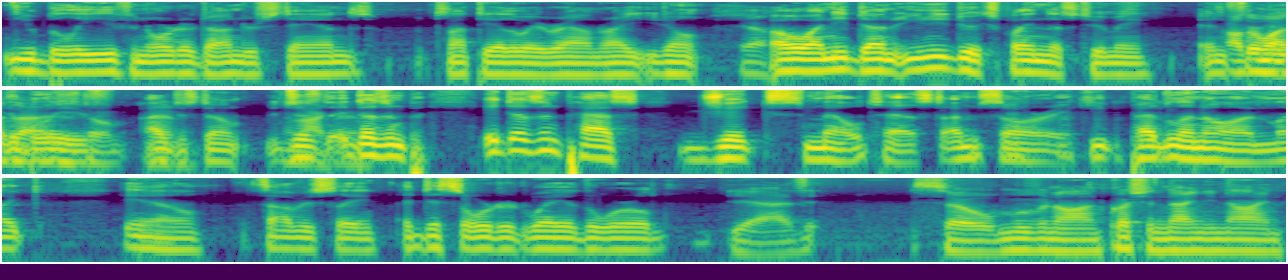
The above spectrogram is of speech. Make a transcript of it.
you believe in order to understand. It's not the other way around, right? You don't. Yeah. Oh, I need to. You need to explain this to me, and Otherwise, for I me to just believe, don't- I just don't. It just it doesn't. It doesn't pass Jake's smell test. I'm sorry. Keep peddling on, like you know. It's obviously a disordered way of the world. Yeah. So moving on, question 99.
